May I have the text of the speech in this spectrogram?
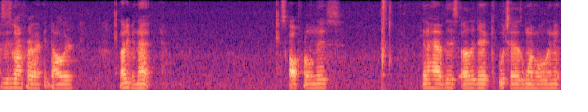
This is going for like a dollar. Not even that. It's off rolling this. Then I have this other deck which has one hole in it.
